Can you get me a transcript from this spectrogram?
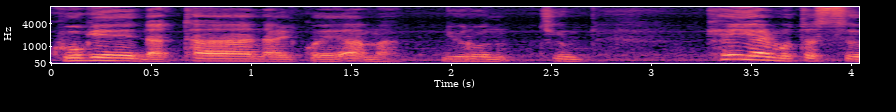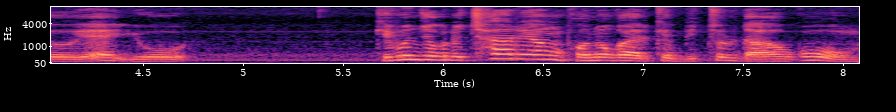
그게 나타날 거예요 아마 요런 지금 KR 모터스의 요 기본적으로 차량 번호가 이렇게 밑으로 나오고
